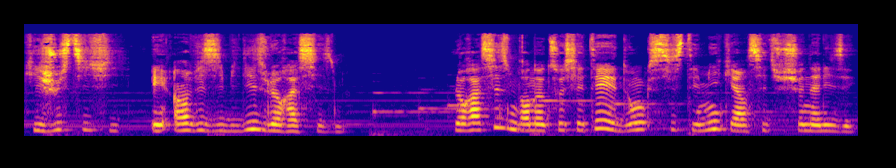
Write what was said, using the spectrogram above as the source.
qui justifient et invisibilisent le racisme. Le racisme dans notre société est donc systémique et institutionnalisé.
